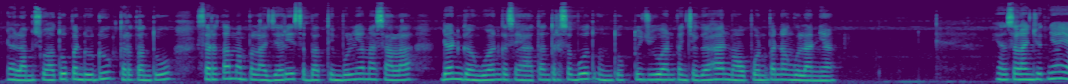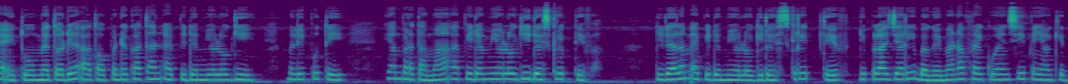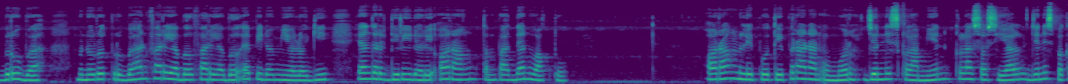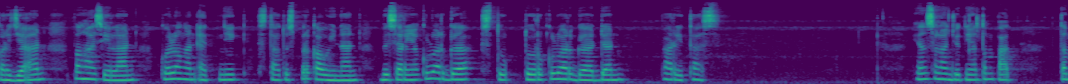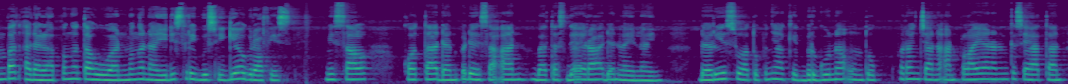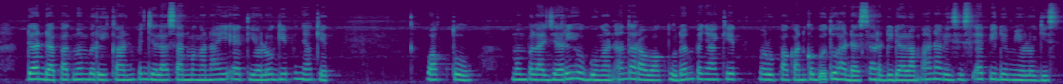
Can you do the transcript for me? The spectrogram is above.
dalam suatu penduduk tertentu serta mempelajari sebab timbulnya masalah dan gangguan kesehatan tersebut untuk tujuan pencegahan maupun penanggulannya. Yang selanjutnya yaitu metode atau pendekatan epidemiologi, meliputi yang pertama epidemiologi deskriptif. Di dalam epidemiologi deskriptif dipelajari bagaimana frekuensi penyakit berubah menurut perubahan variabel-variabel epidemiologi yang terdiri dari orang, tempat, dan waktu. Orang meliputi peranan umur, jenis kelamin, kelas sosial, jenis pekerjaan, penghasilan, golongan etnik, status perkawinan, besarnya keluarga, struktur keluarga, dan paritas. Yang selanjutnya tempat. Tempat adalah pengetahuan mengenai distribusi geografis, misal kota dan pedesaan, batas daerah, dan lain-lain. Dari suatu penyakit berguna untuk perencanaan pelayanan kesehatan dan dapat memberikan penjelasan mengenai etiologi penyakit. Waktu mempelajari hubungan antara waktu dan penyakit merupakan kebutuhan dasar di dalam analisis epidemiologis.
